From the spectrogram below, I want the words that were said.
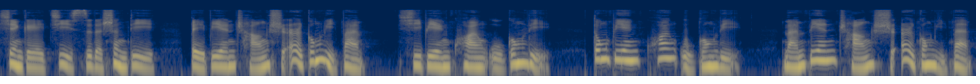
献给祭司的圣地，北边长十二公里半，西边宽五公里，东边宽五公里，南边长十二公里半。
